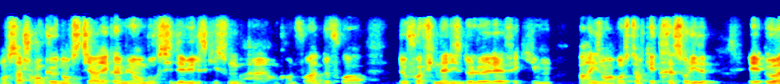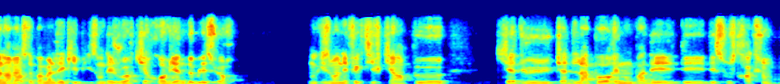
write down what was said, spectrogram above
En sachant que dans ce tiers, il y a quand même les Hamburg Sea Devils qui sont, bah, encore une fois, deux fois, deux fois finalistes de l'ELF et qui ont Pareil, ils ont un roster qui est très solide. Et eux, à l'inverse de pas mal d'équipes, ils ont des joueurs qui reviennent de blessures. Donc, ils ont un effectif qui est un peu, qui a a de l'apport et non pas des, des, soustractions.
